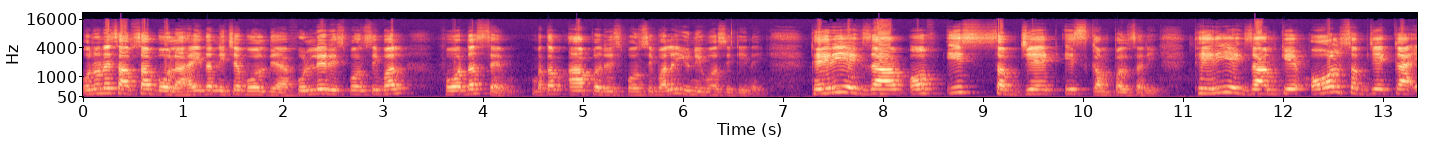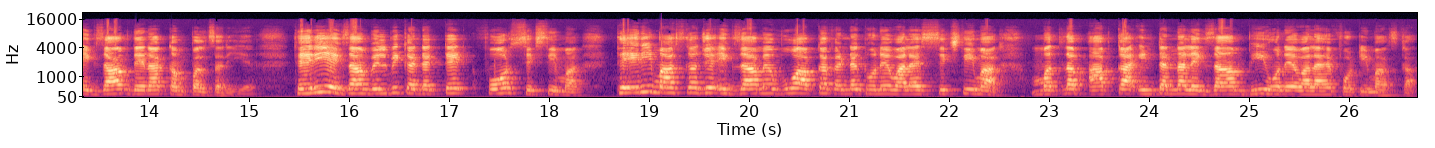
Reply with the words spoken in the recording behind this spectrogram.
उन्होंने साफ़ साफ़ बोला है, इधर नीचे बोल दिया है fully responsible for the same मतलब आप रिस्पॉन्सिबल है यूनिवर्सिटी नहीं। थेरी एग्ज़ाम ऑफ़ इस subject is compulsory theory exam के ऑल सब्जेक्ट का एग्ज़ाम देना कंपल्सरी है। Theory exam will be conducted for 60 marks theory marks का जो एग्ज़ाम है, वो आपका कंडक्ट होने वाला है 60 मार्क्स मतलब आपका इंटरनल एग्ज़ाम भी होने वाला है 40 मार्क्स का.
